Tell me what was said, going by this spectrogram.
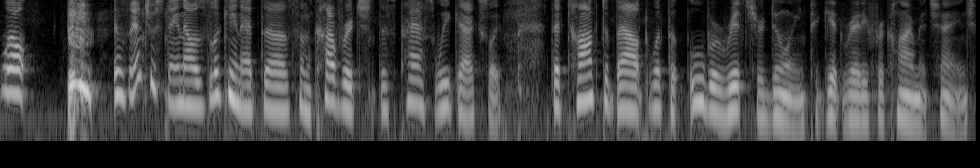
Well, it was interesting. I was looking at uh, some coverage this past week, actually, that talked about what the uber rich are doing to get ready for climate change.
